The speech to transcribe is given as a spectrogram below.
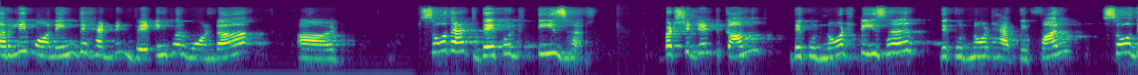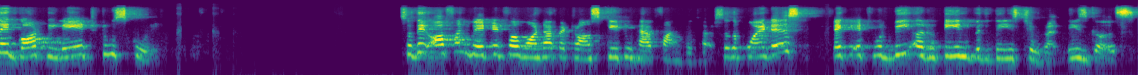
early morning, they had been waiting for Wanda uh, so that they could tease her. But she didn't come. They could not tease her. They could not have the fun. So they got late to school. So they often waited for Wanda Petronski to have fun with her. So the point is, like it would be a routine with these children, these girls.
